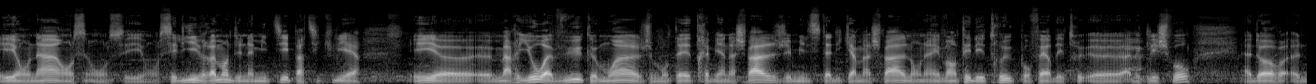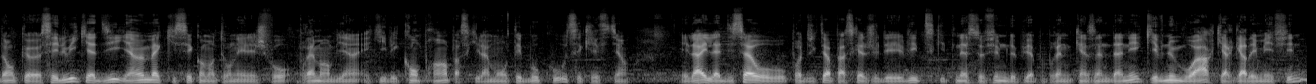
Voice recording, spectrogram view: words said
Et on, on, on s'est lié vraiment d'une amitié particulière. Et euh, Mario a vu que moi, je montais très bien à cheval, j'ai mis le steadicam à cheval, on a inventé des trucs pour faire des trucs euh, avec les chevaux. Euh, donc, euh, c'est lui qui a dit, il y a un mec qui sait comment tourner les chevaux vraiment bien et qui les comprend parce qu'il a monté beaucoup, c'est Christian. Et là, il a dit ça au producteur Pascal Judévitz, qui tenait ce film depuis à peu près une quinzaine d'années, qui est venu me voir, qui a regardé mes films,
